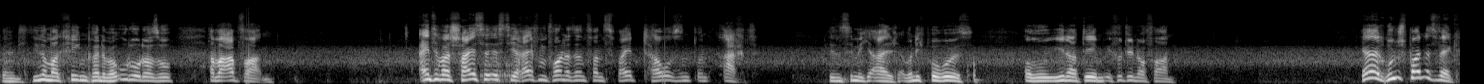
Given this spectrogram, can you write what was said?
Wenn ich die nochmal kriegen könnte bei Udo oder so, aber abwarten. Einzige, was scheiße ist, die Reifen vorne sind von 2008. Die sind ziemlich alt, aber nicht porös. Also je nachdem, ich würde die noch fahren. Ja, Grünspann ist weg.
